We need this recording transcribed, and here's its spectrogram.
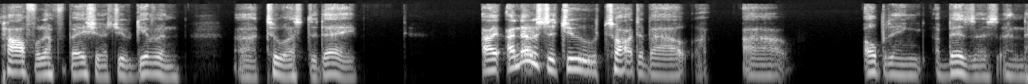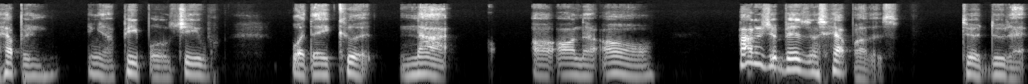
powerful information that you've given uh, to us today. I, I noticed that you talked about uh, opening a business and helping you know people achieve what they could not uh, on their own. How does your business help others to do that?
